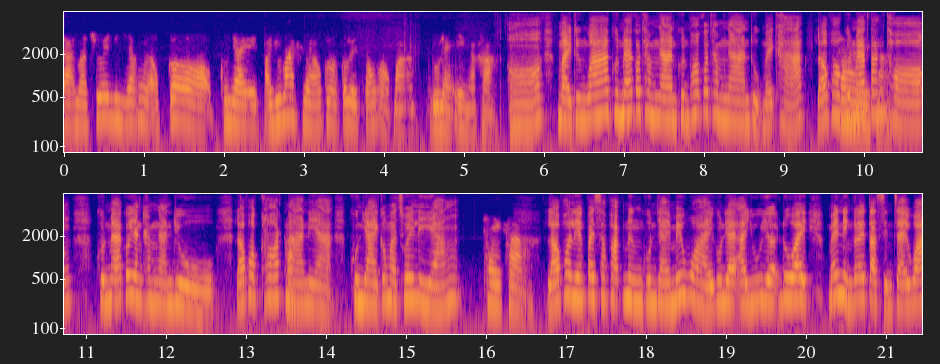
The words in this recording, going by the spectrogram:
ยายมาช่วยเลี้ยง แล้วก็คุณยายอายุมากแล้วเราก็เลยต้องออกมาดูแลเองอะค่ะ อ๋อ หมายถึงว่าคุณแม่ก็ทำงาน คุณพ่อก็ทำงานถูกไหมคะ แล้วพอคุณแม่ตั้งท้อง คุณแม่ก็ยังทำงานอยู่ แล้วพอคลอดมาเนี่ย คุณยายก็มาช่วยเลี้ยง ใช่ค่ะ แล้วพอเลี้ยงไปสักพักหนึ่งคุณยายไม่ไหว คุณยายอายุเยอะด้วย แม่หนิงก็เลยตัดสินใจว่า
